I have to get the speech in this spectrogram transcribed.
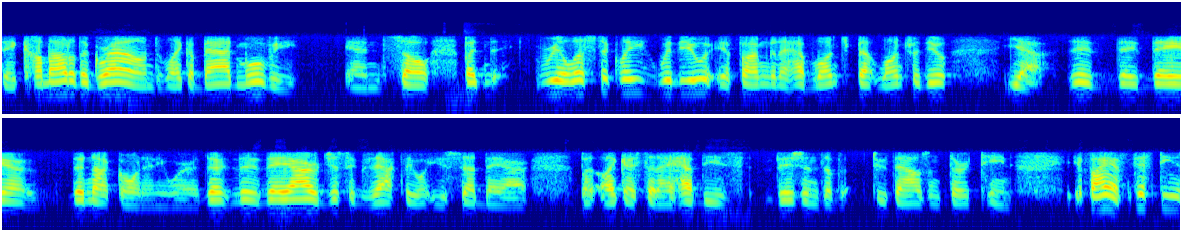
they come out of the ground like a bad movie. And so, but realistically, with you, if I'm going to have lunch, bet lunch with you, yeah, they they they are. They're not going anywhere. They're, they're, they are just exactly what you said they are. But like I said, I have these visions of 2013. If I have 15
